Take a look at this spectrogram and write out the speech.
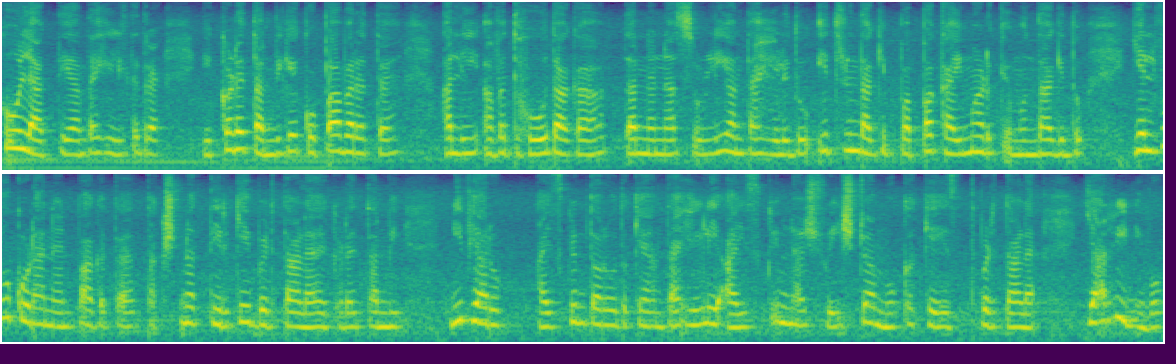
ಕೂಲ್ ಆಗ್ತೀಯ ಅಂತ ಹೇಳ್ತಿದ್ರೆ, ಈ ಕಡೆ ತನ್ವಿಗೆ ಕೋಪ ಬರುತ್ತೆ. ಅಲ್ಲಿ ಅವತ್ತು ಹೋದಾಗ ತನ್ನನ್ನು ಸುಳ್ಳಿ ಅಂತ ಹೇಳಿದ್ದು, ಇದರಿಂದಾಗಿ ಪಪ್ಪ ಕೈ ಮಾಡೋಕ್ಕೆ ಮುಂದಾಗಿದ್ದು ಎಲ್ಲವೂ ಕೂಡ ನೆನಪಾಗುತ್ತೆ. ತಕ್ಷಣ ತಿರುಗಿ ಬಿಡ್ತಾಳೆ ಈ ಕಡೆ ತನ್ವಿ. ನೀವು ಯಾರು? ಐಸ್ ಕ್ರೀಮ್ ತರೋದಕ್ಕೆ ಅಂತ ಹೇಳಿ ಐಸ್ ಕ್ರೀಮ್ನ ಶ್ರೇಷ್ಠ ಮುಖಕ್ಕೆ ಎಸ್ತು ಬಿಡ್ತಾಳೆ. ಯಾರ್ರೀ ನೀವು?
